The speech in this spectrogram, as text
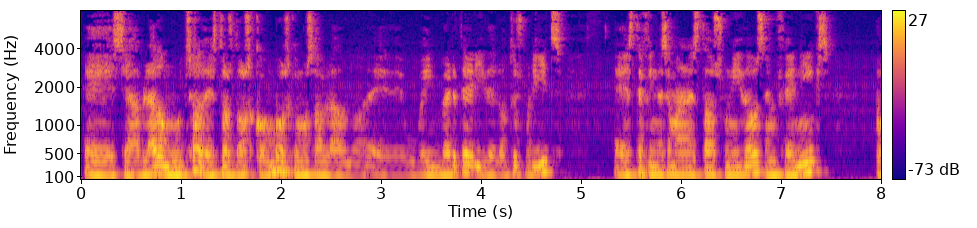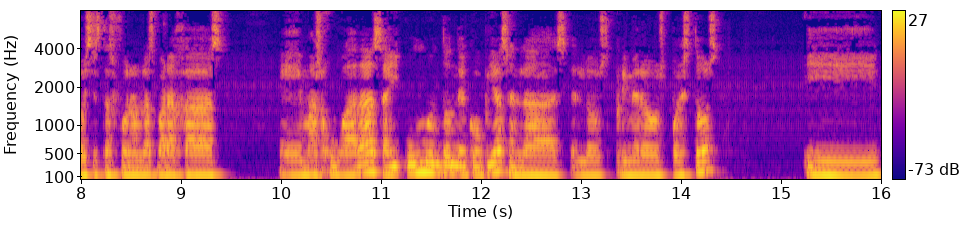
Eh, se ha hablado mucho de estos dos combos que hemos hablado, ¿no? De, V Inverter y de Lotus Bridge. Este fin de semana en Estados Unidos, en Phoenix, pues estas fueron las barajas eh, más jugadas. Hay un montón de copias en, las, en los primeros puestos. Y,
